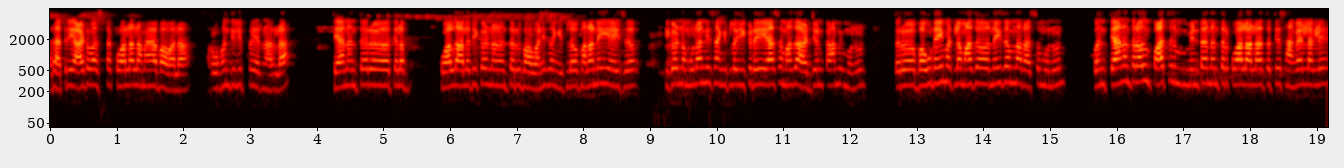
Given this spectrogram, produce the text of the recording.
रात्री आठ वाजता कॉल आला माझ्या भावाला रोहन दिलीप खैरनारला. त्यानंतर त्याला कॉल आला तिकडनं नंतर भावाने सांगितलं मला नाही यायचं. तिकडनं मुलांनी सांगितलं इकडे या असं माझं अर्जंट काम आहे म्हणून. तर भाऊ नाही म्हटलं माझं नाही जमणार असं म्हणून. पण त्यानंतर अजून पाच मिनिटानंतर कॉल आला तर ते सांगायला लागले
